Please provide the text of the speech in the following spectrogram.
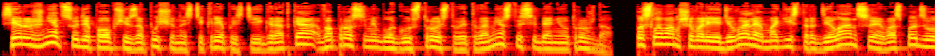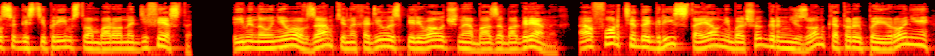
Серый жнец, судя по общей запущенности крепости и городка, вопросами благоустройства этого места себя не утруждал. По словам шевалье Дюваля, магистр Диланцы воспользовался гостеприимством барона Дефеста Именно у него в замке находилась перевалочная база Багряных, а в форте де Грис стоял небольшой гарнизон, который, по иронии,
